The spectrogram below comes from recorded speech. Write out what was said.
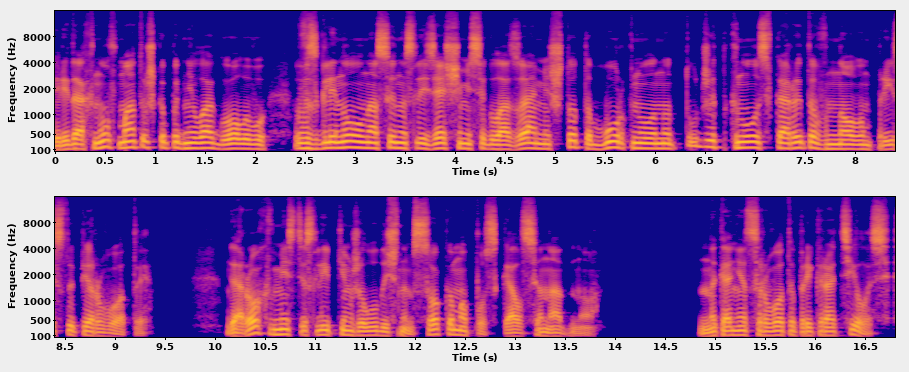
Передохнув, матушка подняла голову, взглянула на сына слезящимися глазами, что-то буркнула, но тут же ткнулась в корыто в новом приступе рвоты горох вместе с липким желудочным соком опускался на дно. Наконец рвота прекратилась.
